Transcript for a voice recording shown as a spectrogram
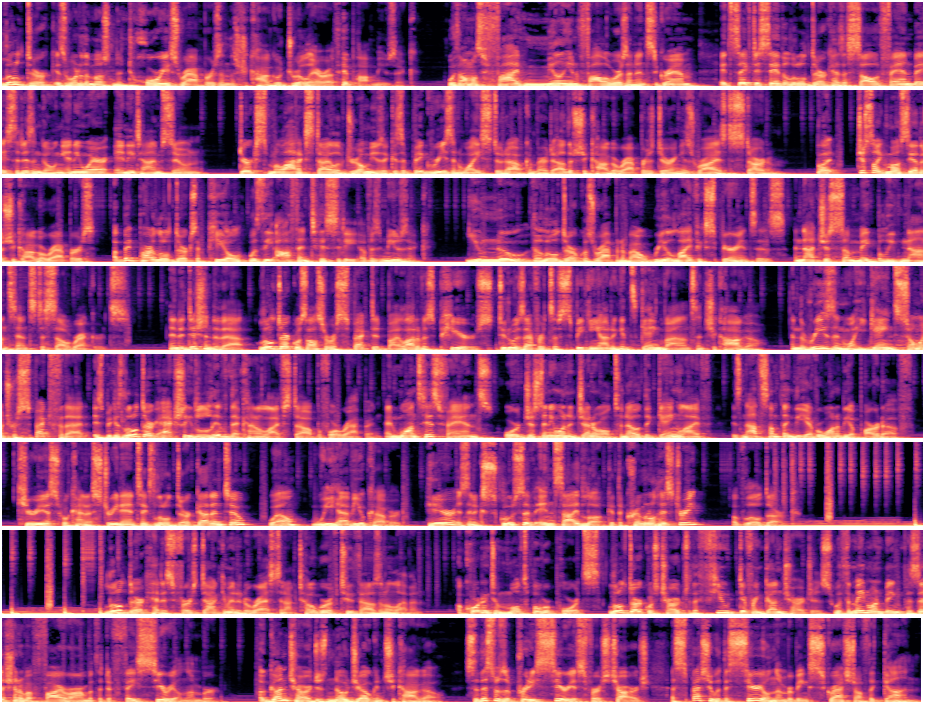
Little Durk is one of the most notorious rappers in the Chicago drill era of hip hop music. With almost 5 million followers on Instagram, it's safe to say that Little Durk has a solid fan base that isn't going anywhere anytime soon. Durk's melodic style of drill music is a big reason why he stood out compared to other Chicago rappers during his rise to stardom. But just like most the other Chicago rappers, a big part of Lil Durk's appeal was the authenticity of his music. You knew that Lil Durk was rapping about real life experiences and not just some make believe nonsense to sell records. In addition to that, Lil Durk was also respected by a lot of his peers due to his efforts of speaking out against gang violence in Chicago. And the reason why he gained so much respect for that is because Lil Durk actually lived that kind of lifestyle before rapping and wants his fans, or just anyone in general, to know that gang life is not something that you ever want to be a part of. Curious what kind of street antics Lil Durk got into? Well, we have you covered. Here is an exclusive inside look at the criminal history of Lil Durk. Lil Durk had his first documented arrest in October of 2011. According to multiple reports, Little Durk was charged with a few different gun charges, with the main one being possession of a firearm with a defaced serial number. A gun charge is no joke in Chicago, so this was a pretty serious first charge, especially with the serial number being scratched off the gun.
